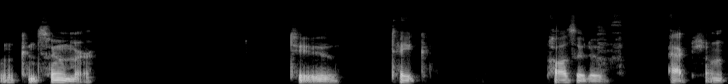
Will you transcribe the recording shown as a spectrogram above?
the consumer to take positive action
